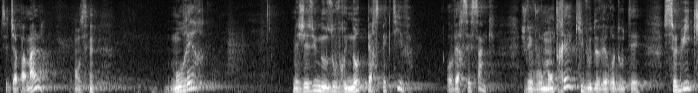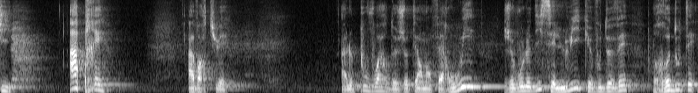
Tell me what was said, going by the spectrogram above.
C'est déjà pas mal. Mourir. Mais Jésus nous ouvre une autre perspective au verset 5. Je vais vous montrer qui vous devez redouter. Celui qui, après avoir tué, a le pouvoir de jeter en enfer. Oui, je vous le dis, c'est lui que vous devez redouter.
